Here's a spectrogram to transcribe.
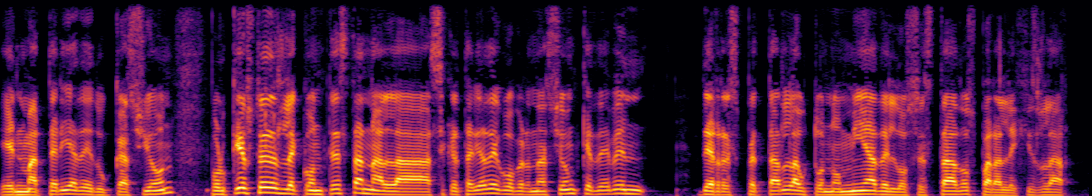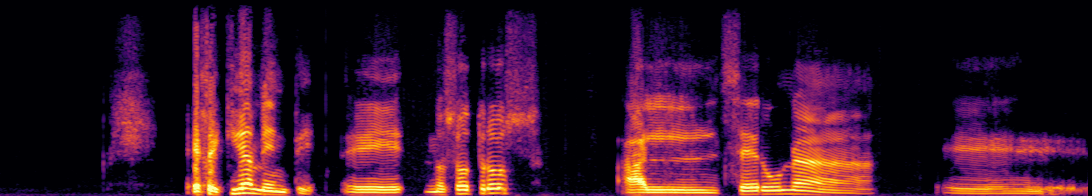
en materia de educación. ¿Por qué ustedes le contestan a la Secretaría de Gobernación que deben de respetar la autonomía de los estados para legislar? Efectivamente, eh, nosotros al ser una eh,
